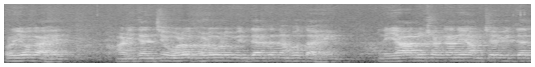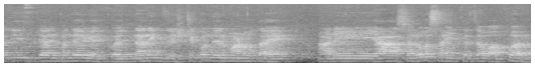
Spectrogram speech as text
प्रयोग आहेत. आणि त्यांची ओळख हळूहळू विद्यार्थ्यांना होत आहे. आणि या अनुषंगाने आमच्या विद्यार्थी वै वैज्ञानिक दृष्टिकोन निर्माण होत आहे आणि या सर्व साहित्याचा वापर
